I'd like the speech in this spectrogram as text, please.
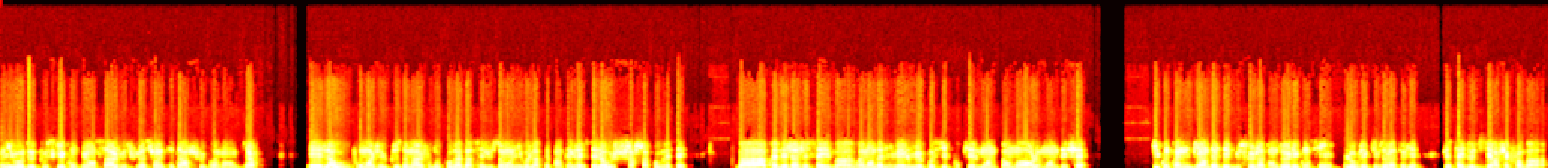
au niveau de tout ce qui est contenu en salle, musculation, etc., je suis vraiment bien. Et là où pour moi j'ai le plus de marge de progrès, bah, c'est justement au niveau de la prépa intégrée. C'est là où je cherche à progresser. Bah, après déjà j'essaye bah, vraiment d'animer le mieux possible pour qu'il y ait le moins de temps mort, le moins de déchets, qu'ils comprennent bien dès le début ce que j'attends d'eux, les consignes, l'objectif de l'atelier. J'essaye de dire à chaque fois, bah,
